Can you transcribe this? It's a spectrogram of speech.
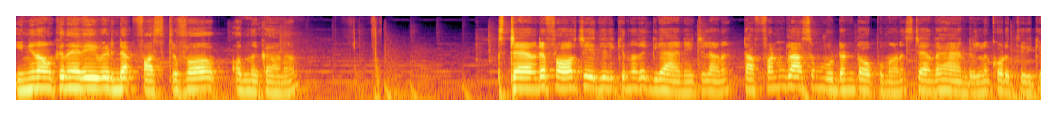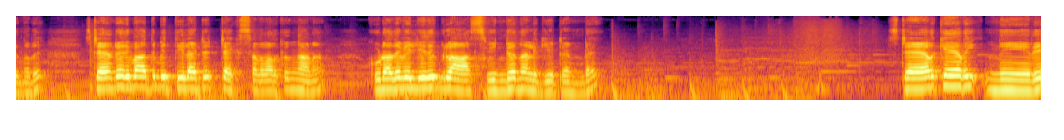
ഇനി നമുക്ക് നേരെ ഈ വീടിന്റെ ഫസ്റ്റ് ഫ്ലോർ ഒന്ന് കാണാം. സ്റ്റെയറിന്റെ ഫ്ലോർ ചെയ്തിരിക്കുന്നത് ഗ്രാനൈറ്റിലാണ് ടഫ് ആൻഡ് ഗ്ലാസും വുഡൻ ടോപ്പുമാണ് സ്റ്റെയറിന്റെ ഹാൻഡിലിന് കൊടുത്തിരിക്കുന്നത്. സ്റ്റെയറിന്റെ ഒരു ഭാഗത്ത് ഭിത്തിയിലായിട്ട് ടെക്സ്ചർ വർക്കും കാണാം. കൂടാതെ വലിയൊരു ഗ്ലാസ് വിൻഡോ നൽകിയിട്ടുണ്ട്. സ്റ്റെയർ കയറി നേരെ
